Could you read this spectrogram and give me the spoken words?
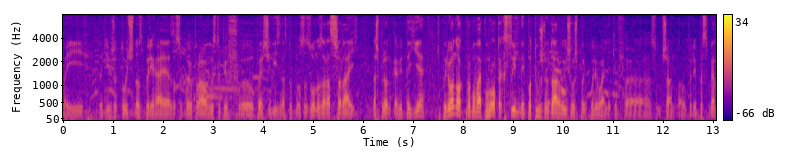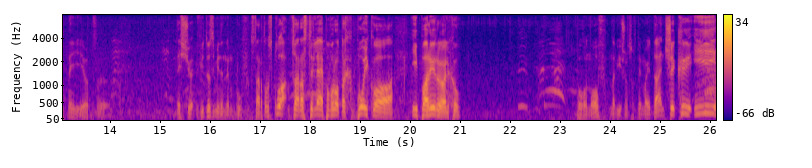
Ну і тоді вже точно зберігає за собою право виступів е, у першій лізі наступного сезону. Зараз Шарай на Шпирьонка віддає. Шпирьонок пробиває по воротах сильний, потужний удар вийшов шпир болівальників е, сумчан Анатолій Безсмертний. І от е, дещо відозміненим був стартовий склад. Зараз стріляє по воротах Бойко і парирує Ольхов. Богонов навішав штрафний майданчик і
